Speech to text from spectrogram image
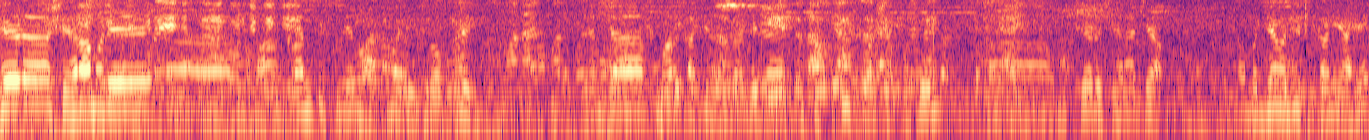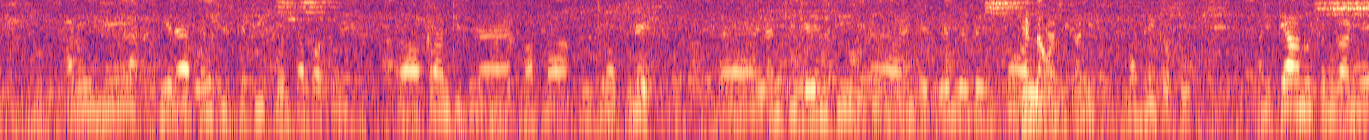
मुखेड शहरामध्ये क्रांतीसूर्य महात्मा ज्योतिराव फुले यांच्या स्मारकाची जागा गेल्या पंचवीस तीस वर्षापासून अ, मुखेड शहराच्या अ, मध्यवर्ती ठिकाणी आहे. आणि गेल्या पंचवीस ते तीस वर्षापासून क्रांतीसूर्य महात्मा ज्योतिराव फुले यांची जयंती आणि ते वेगवेगळे उत्सव त्या ठिकाणी साजरी करतो. आणि त्या अनुषंगाने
